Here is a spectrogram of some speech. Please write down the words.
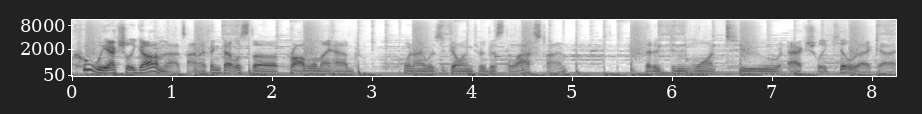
Cool, we actually got him that time. I think that was the problem I had when I was going through this the last time. That it didn't want to actually kill that guy.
